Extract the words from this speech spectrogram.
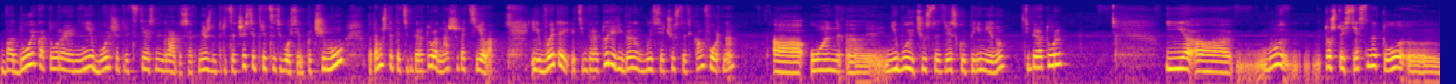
водой, которая не больше 38 градусов, между 36 и 38. Почему? Потому что это температура нашего тела. И в этой температуре ребенок будет себя чувствовать комфортно, он э, не будет чувствовать резкую перемену температуры. И а, ну, то, что естественно, то, э,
